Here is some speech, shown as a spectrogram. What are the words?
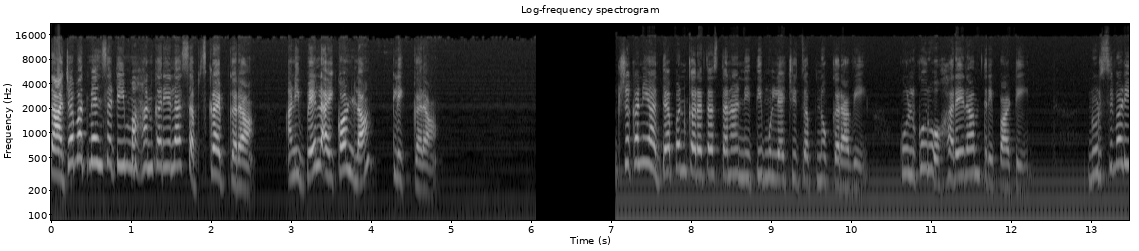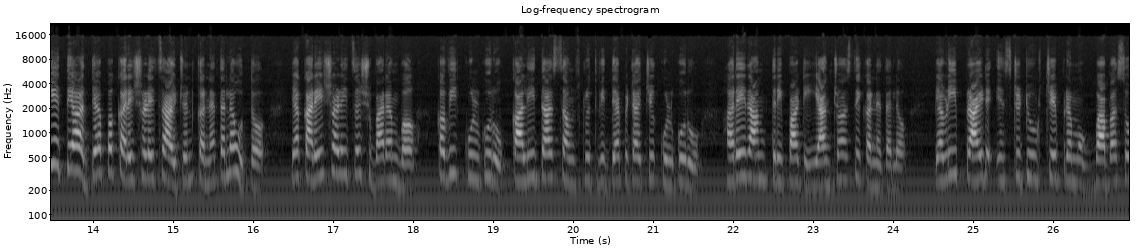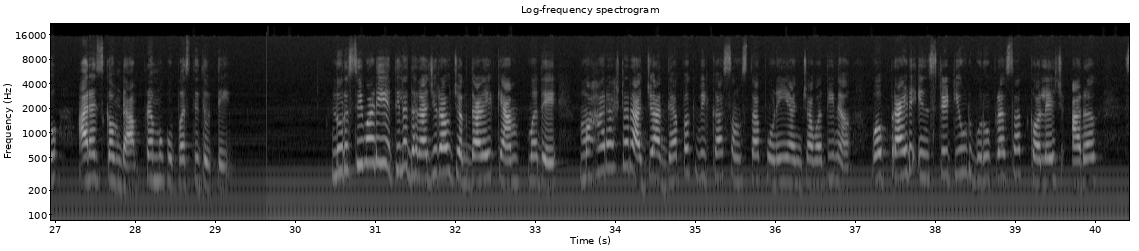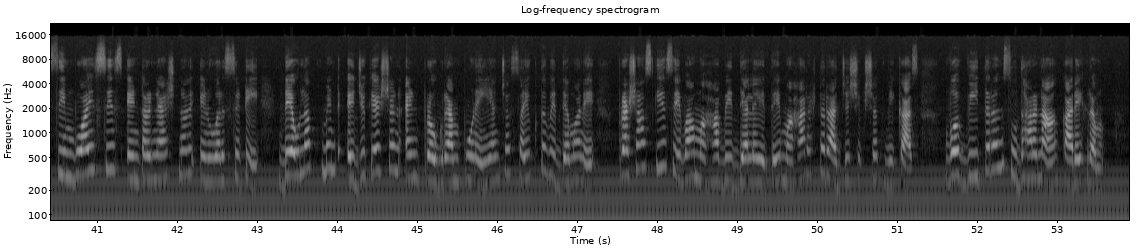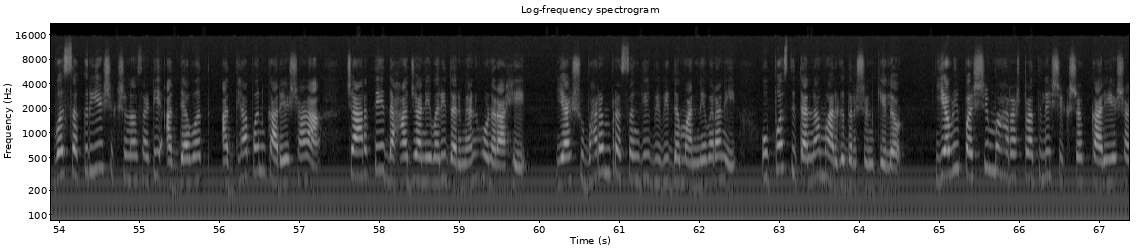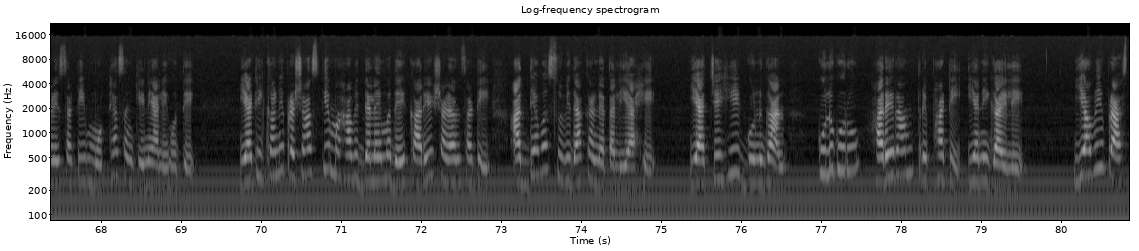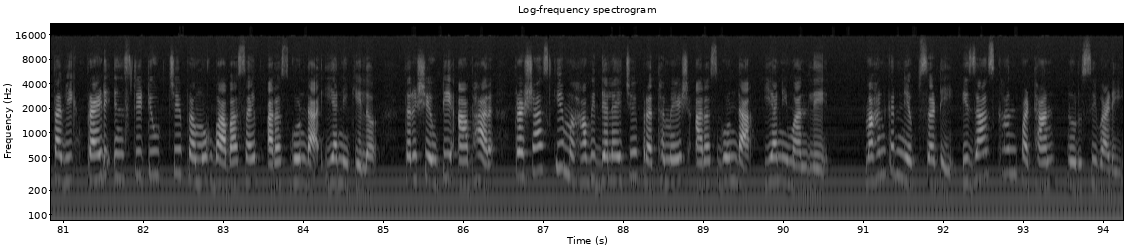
ताज्या बातम्यांसाठी महान करेला सबस्क्राईब करा आणि बेल आयकॉनला क्लिक करा. शिक्षकांनी अध्यापन करत असताना नीतिमूल्याची जपणूक करावी. कुलगुरू हरेराम त्रिपाठी. नुरसिवाडी येथे अध्यापक कार्यशाळेचं आयोजन करण्यात आलं होतं. या कार्यशाळेचा शुभारंभ कवी कुलगुरू कालिदास संस्कृत विद्यापीठाचे कुलगुरू हरेराम त्रिपाठी यांच्या हस्ते करण्यात आलं. यावेळी प्राईड इन्स्टिट्यूटचे प्रमुख बाबासो आरसगौंडा प्रमुख उपस्थित होते. नुरसीवाडी येथील धनाजीराव जगदाळे कॅम्पमध्ये महाराष्ट्र राज्य अध्यापक विकास संस्था पुणे यांच्या वतीनं व pride institute Guruprasad college Arag Symbiosis International University development education and programme Pune यांच्या संयुक्त विद्यमाने प्रशासकीय सेवा महाविद्यालय येथे महाराष्ट्र राज्य शिक्षक विकास व वितरण सुधारणा कार्यक्रम व सक्रिय शिक्षणासाठी अद्ययावत अध्यापन कार्यशाळा चार ते दहा जानेवारी दरम्यान होणार आहे. या शुभारंभ प्रसंगी विविध मान्यवरांनी उपस्थितांना मार्गदर्शन केलं. यावेळी पश्चिम महाराष्ट्रातील शिक्षक कार्यशाळेसाठी मोठ्या संख्येने आले होते. या ठिकाणी प्रशासकीय महाविद्यालयामध्ये कार्यशाळांसाठी अद्ययावत सुविधा करण्यात आली आहे. याचेही गुणगान कुलगुरू हरेराम त्रिपाठी यांनी गायले. यावेळी प्रास्ताविक प्राईड इन्स्टिट्यूटचे प्रमुख बाबासाहेब आरसगोंडा यांनी केलं. तर शेवटी आभार. प्रशासकीय महाविद्यालयाचे प्रथमेश आरसगोंडा यांनी मानले. महानकर न्यूजसाठी इजाज खान पठाण नुरसीवाडी.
